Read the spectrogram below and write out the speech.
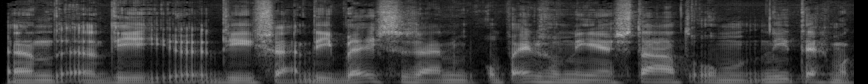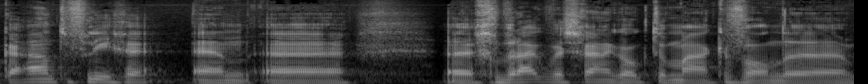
En uh, die, die, zijn, die beesten zijn op een of andere manier in staat om niet tegen elkaar aan te vliegen. En gebruik waarschijnlijk ook te maken van de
